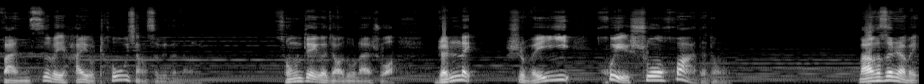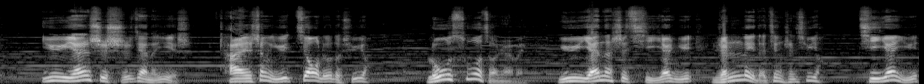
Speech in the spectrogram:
反思维还有抽象思维的能力。从这个角度来说，人类是唯一会说话的动物。马克思认为，语言是实践的意识，产生于交流的需要。卢梭则认为，语言呢是起源于人类的精神需要，起源于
